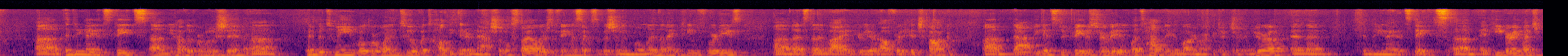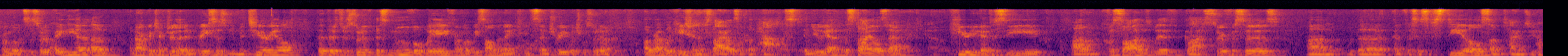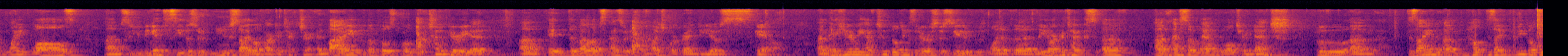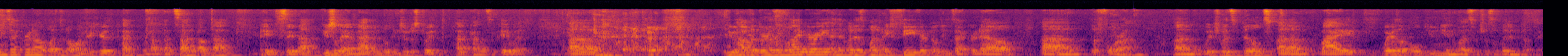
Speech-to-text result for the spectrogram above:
Um, in the United States, um, you have the promotion um, in between World War I and II of what's called the international style. There's a famous exhibition in MoMA in the 1940s um, that's done by curator Alfred Hitchcock um, that begins to create a survey of what's happening in modern architecture in Europe and then in the United States. Um, and he very much promotes the sort of idea of an architecture that embraces new material, that there's just sort of this move away from what we saw in the 19th century, which was sort of a replication of styles of the past. And you get the styles that, here you get to see um, facades with glass surfaces, um, with the emphasis of steel, sometimes you have white walls, um, so you begin to see the sort of new style of architecture. And by the post-World War II period, um, it develops at sort of a much more grandiose scale. Um, and here we have two buildings that are associated with one of the lead architects of um, SOM, Walter Netsch, who um, designed, um, helped design three buildings at Grinnell. One's no longer here, the PEC, we're not that sad about that. I hate to say that. Usually I'm mad when buildings are destroyed, the PEC I was okay with. Um, you have the Burling Library, and then what is one of my favorite buildings at Grinnell, the Forum, um, which was built um, by where the old Union was, which was a wooden building.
